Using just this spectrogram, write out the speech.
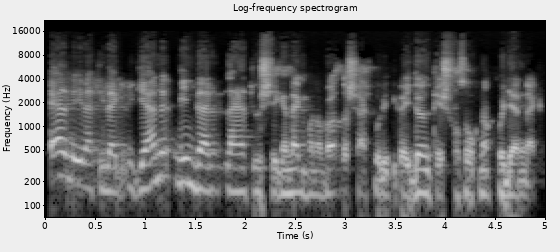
elméletileg igen, minden lehetősége megvan a gazdaságpolitikai döntéshozóknak, hogy ennek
